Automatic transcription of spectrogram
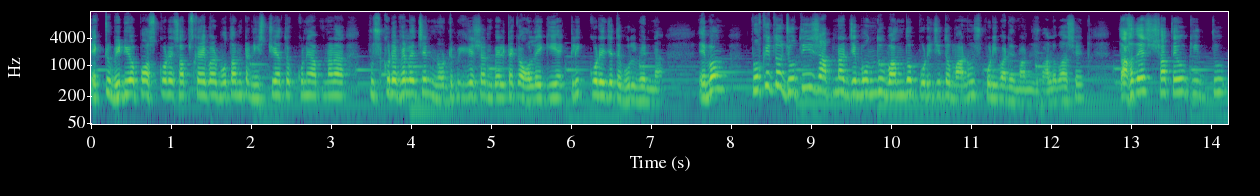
একটু ভিডিও পজ করে সাবস্ক্রাইবার বোতামটা নিশ্চয়ই এতক্ষণে আপনারা পুশ করে ফেলেছেন। নোটিফিকেশান বেলটাকে অলে গিয়ে ক্লিক করে যেতে ভুলবেন না। এবং প্রকৃত জ্যোতিষ আপনার যে বন্ধু বান্ধব, পরিচিত মানুষ, পরিবারের মানুষ ভালোবাসে, তাদের সাথেও কিন্তু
